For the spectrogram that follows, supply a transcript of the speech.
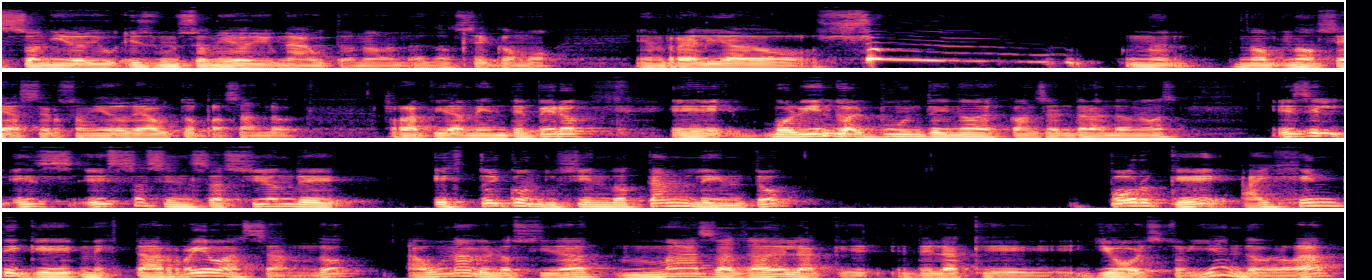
sonido es un sonido de un auto, ¿no? No, sé cómo en realidad... No, no sé hacer sonido de auto pasando rápidamente, pero eh, volviendo al punto y no desconcentrándonos, es, es esa sensación de estoy conduciendo tan lento porque hay gente que me está rebasando a una velocidad más allá de la que, de la que yo estoy yendo, ¿verdad?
